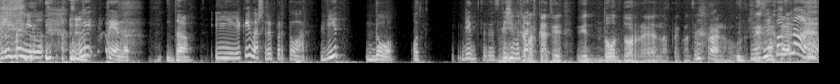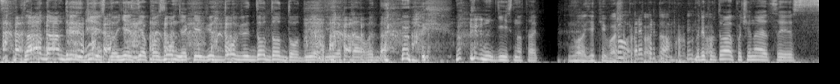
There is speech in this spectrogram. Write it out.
Зрозуміло. Ви тенор. Да. І який ваш репертуар? Від до. От від, скажімо Ні, треба так, сказати від, від до до ре, наприклад. Ти правильно говориш. музикознавець. Да, да, Андрій, дійсно, є діапазон, який від до, від до, до, до, дві, дві октави, да. Дійсно так. Ну, а який ваш Про репертуар? репертуар. Да, про репертуар. Репертуар починається з,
